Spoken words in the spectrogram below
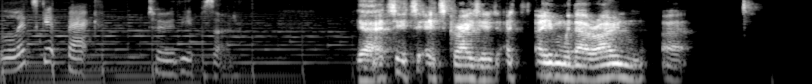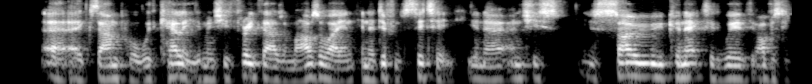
let's get back to the episode. Yeah, it's it's it's crazy. Even with our own uh, uh, example with Kelly, I mean, she's three thousand miles away in, in a different city, you know, and she's so connected with obviously,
